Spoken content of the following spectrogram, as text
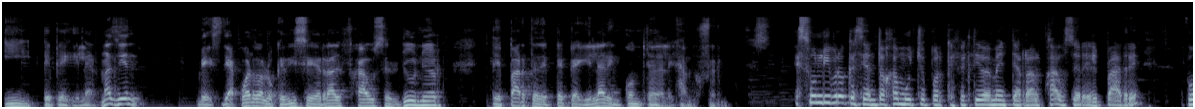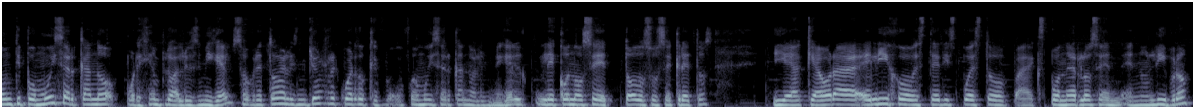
y Pepe Aguilar. Más bien, de, de acuerdo a lo que dice Ralph Hauser Jr., de parte de Pepe Aguilar en contra de Alejandro Fernández. Es un libro que se antoja mucho porque efectivamente Ralph Hauser, el padre, fue un tipo muy cercano, por ejemplo, a Luis Miguel, sobre todo a Luis Yo recuerdo que fue, muy cercano a Luis Miguel, le conoce todos sus secretos y a que ahora el hijo esté dispuesto a exponerlos en, un libro,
